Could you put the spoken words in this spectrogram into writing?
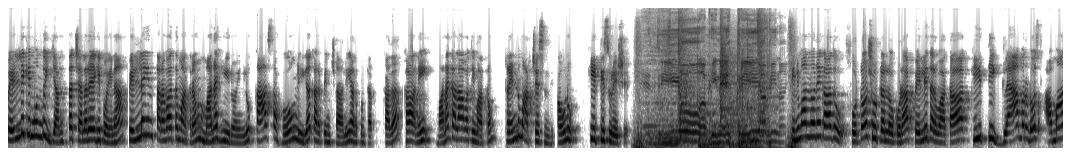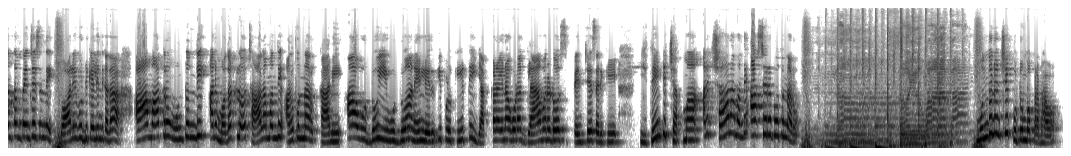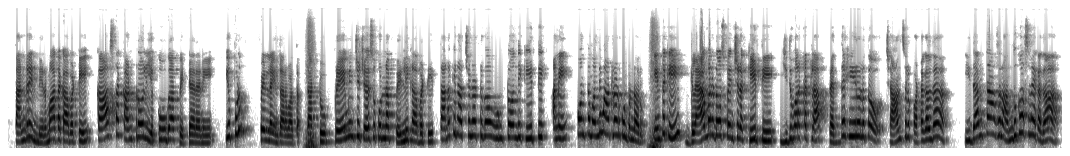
పెళ్ళికి ముందు ఎంత చెలరేగిపోయినా పెళ్ళయిన తర్వాత మాత్రం మన హీరోయిన్లు కాస్త హోమ్లీగా కనిపించాలి అనుకుంటారు కదా? కానీ మన కళావతి మాత్రం ట్రెండ్ మార్చేసింది. అవును కీర్తి సురేషే. సినిమాల్లోనే కాదు ఫోటో షూట్లలో కూడా పెళ్ళి తర్వాత కీర్తి గ్లామర్ డోస్ అమాంతం పెంచేసింది. బాలీవుడ్కి వెళ్ళింది కదా ఆ మాత్రం ఉంటుంది అని మొదట్లో చాలా మంది అనుకున్నారు. కానీ ఆ వుడ్డు ఈ వుడ్డు అనేం లేదు. ఇప్పుడు కీర్తి ఎక్కడైనా కూడా గ్లామర్ డోస్ పెంచేసరికి ఇదేంటి చెప్పమా అని చాలా మంది ఆశ్చర్యపోతున్నారు ముందు నుంచి కుటుంబ ప్రభావం. తండ్రి నిర్మాత కాబట్టి కాస్త కంట్రోల్ ఎక్కువగా పెట్టారని ఇప్పుడు పెళ్ళైన తర్వాత. దట్టు ప్రేమించి చేసుకున్న పెళ్ళి కాబట్టి తనకి నచ్చినట్టుగా ఉంటోంది కీర్తి అని కొంతమంది మాట్లాడుకుంటున్నారు. ఇంతకీ గ్లామర్ డోస్ పెంచిన కీర్తి ఇదివరకట్లా పెద్ద హీరోలతో ఛాన్సులు కొట్టగలదా? ఇదంతా అసలు అందుకోసమే కదా?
